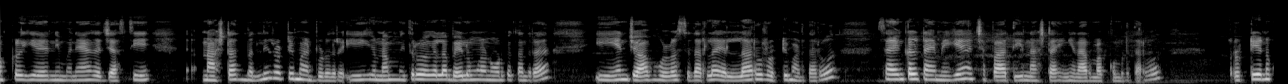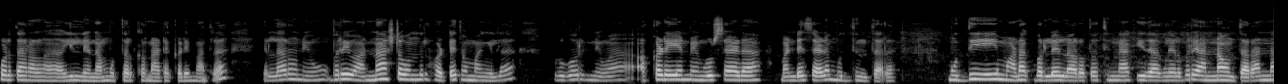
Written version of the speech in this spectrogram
ಮಕ್ಕಳಿಗೆ ನಿಮ್ಮ ಮನ್ಯಾಗ ಜಾಸ್ತಿ ನಾಷ್ಟಾದ ಬದ್ಲು ರೊಟ್ಟಿ ಮಾಡಿಬಿಡೋದ್ರಿ. ಈಗ ನಮ್ಮ ಇದ್ರೊಳಗೆಲ್ಲ ಬೈಲುಂಗ್ಳ ನೋಡ್ಬೇಕಂದ್ರೆ, ಈ ಏನು ಜಾಬ್ ಹೋಲ್ಡರ್ಸ್ ಇದಾರಲ್ಲ, ಎಲ್ಲರೂ ರೊಟ್ಟಿ ಮಾಡ್ತಾರೆ. ಸಾಯಂಕಾಲ ಟೈಮಿಗೆ ಚಪಾತಿ, ನಾಷ್ಟ ಹಿಂಗೆ ಏನಾರು ಮಾಡ್ಕೊಂಬಿಡ್ತಾರೆ ರೊಟ್ಟಿಯನ್ನು ಕೊಡ್ತಾರಲ್ಲ, ಇಲ್ಲಿ ನಮ್ಮ ಉತ್ತರ ಕರ್ನಾಟಕ ಕಡೆ ಮಾತ್ರ. ಎಲ್ಲರೂ ನೀವು, ಬರೀ ಅನ್ನ ಅಷ್ಟೇ ಉಂಡ್ರೆ ಹೊಟ್ಟೆ ತುಂಬಂಗಿಲ್ಲ. ಹುಡುಗೋರಿಗೆ ನೀವು, ಆ ಕಡೆ ಏನು ಬೆಂಗ್ಳೂರು ಸೈಡ ಮಂಡ್ಯ ಸೈಡ ಮುದ್ದೆ ತಿಂತಾರೆ ಮುದ್ದೆ ಮಾಡಕ್ಕೆ ಬರಲಿಲ್ಲ ಅಥವಾ ತಿನ್ನಕ್ಕೆ ಇದಾಗಲಿಲ್ಲ, ಬರೀ ಅನ್ನ ಉಣ್ತಾರೆ ಅನ್ನ,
